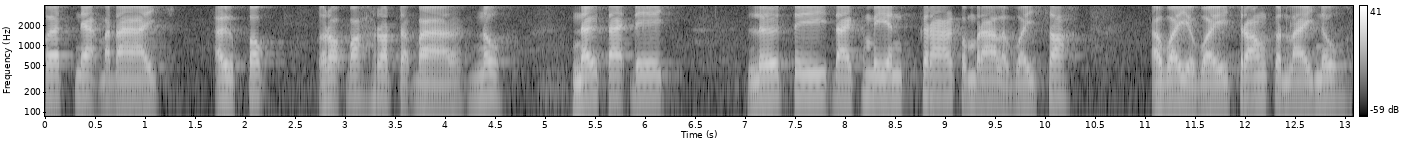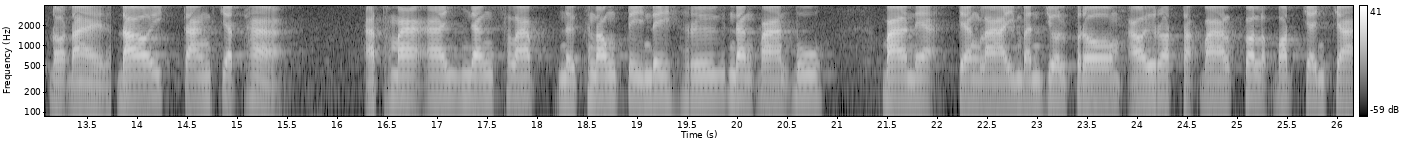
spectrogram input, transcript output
បិទ្ធអ្នកម្ដាយឪពុករបស់រដ្ឋបាលនោះ នៅតែដេកលើទីដែលគ្មានក្រាលកំរាលអ្វីសោះអ្វីអ្វីត្រង់កន្លែងនោះដដែលដោយតាំងចិត្តថាអាត្មាអាចនឹងស្លាប់នៅក្នុងទីនេះឬនឹងបានបួសបើអ្នកទាំងឡាយមិនយល់ព្រមឲ្យរដ្ឋបាលកុលបុត្រចេញចាក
